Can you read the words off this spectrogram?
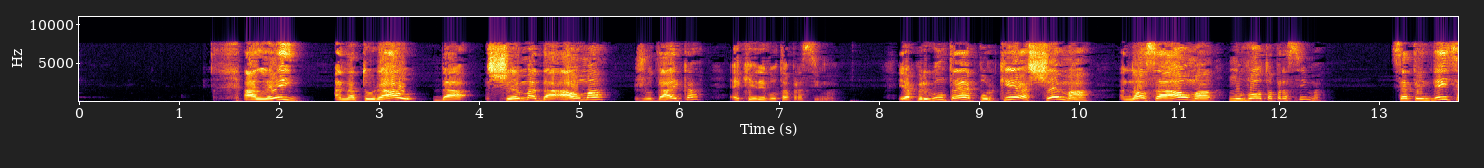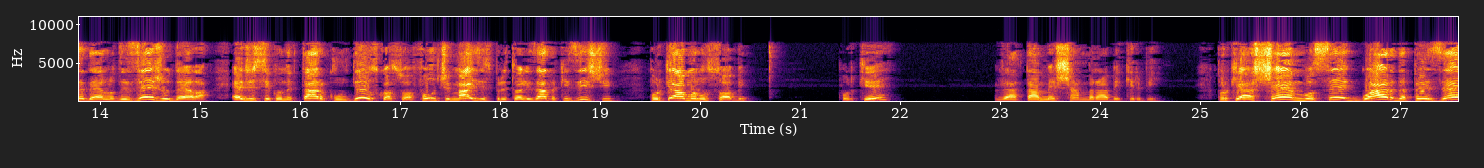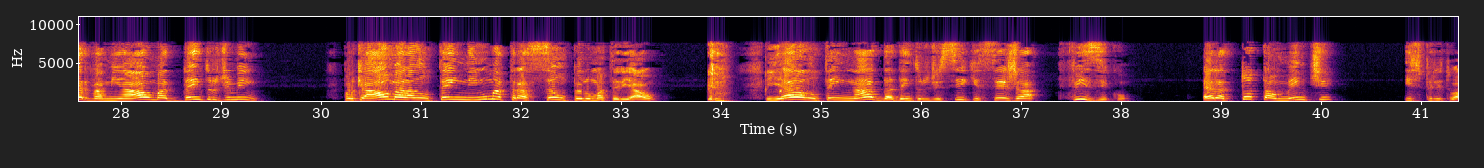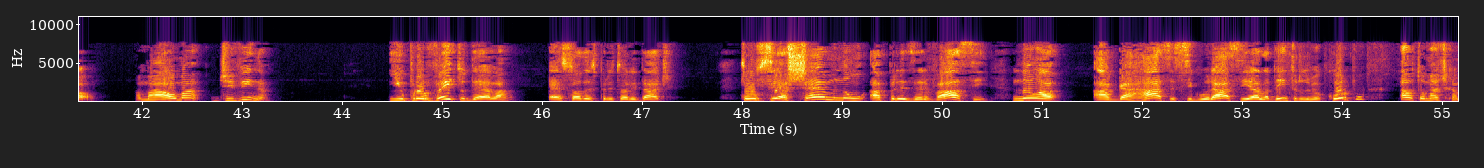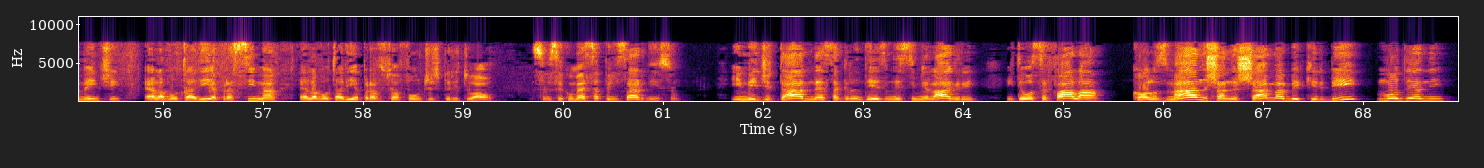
A lei natural da chama, da alma judaica, é querer voltar para cima. E a pergunta é, por que a chama, a nossa alma, não volta para cima? se a tendência dela, o desejo dela é de se conectar com Deus, com a sua fonte mais espiritualizada que existe, por que a alma não sobe? Por quê? Porque Hashem, você guarda, preserva a minha alma dentro de mim. Porque a alma ela não tem nenhuma atração pelo material e ela não tem nada dentro de si que seja físico. Ela é totalmente espiritual uma alma divina. E o proveito dela é só da espiritualidade. Então, se Hashem não a preservasse, não a agarrasse, segurasse ela dentro do meu corpo, automaticamente ela voltaria para cima, ela voltaria para sua fonte espiritual. Se você começa a pensar nisso e meditar nessa grandeza, nesse milagre, então você fala, Kolzman Modeani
